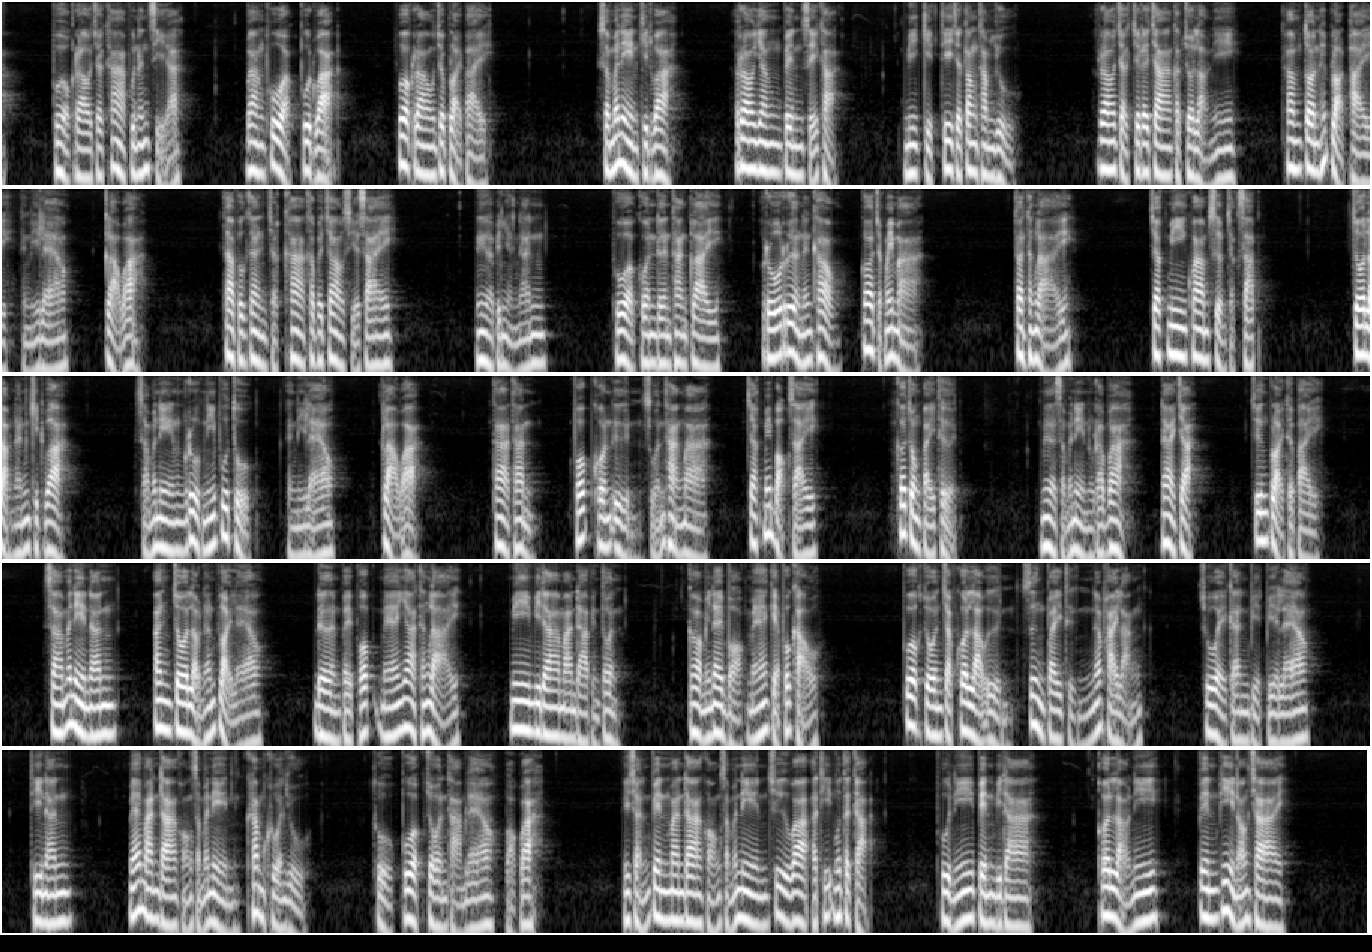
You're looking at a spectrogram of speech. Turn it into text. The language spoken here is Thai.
พวกเราจะฆ่าผู้นั้นเสีย บางพวกพูดว่า พวกเราจะปล่อยไป สมณเณรคิดว่า เรายังเป็นเสขะ มีกิจที่จะต้องทำอยู่ เราจะเจรจากับโจรเหล่านี้ทำตนให้ปลอดภัยอย่างนี้แล้ว กล่าวว่า ถ้าพวกท่านจะฆ่าข้าพเจ้าเสียไซเมื่อเป็นอย่างนั้น พวกคนเดินทางไกล รู้เรื่องนั้นเข้าก็จะไม่มา ท่านทั้งหลายจะมีความเสื่อมจากทรัพย์ โจรเหล่านั้นคิดว่า สามเณรรูปนี้พูดถูกดังนี้แล้ว กล่าวว่า ถ้าท่าน พบคนอื่นสวนทางมาจักไม่บอกไซก็จงไปเถิด เมื่อสามเณรรับว่า ได้จ้ะ จึงปล่อยเธอไป สามเณรนั้น อันโจรเหล่านั้นปล่อยแล้ว เดินไปพบแม้ญาติทั้งหลาย มีบิดามารดาเป็นต้น ก็ไม่ได้บอกแม้แก่พวกเขา พวกโจรจับคนเหล่าอื่นซึ่งไปถึงณภายหลัง ช่วยกันเบียดเบียนแล้ว ทีนั้น แม้มารดาของสมณเณรคร่ำครวญอยู่ ถูกพวกโจรถามแล้วบอกว่าดิฉันเป็นมารดาของสมณเณรชื่อว่าอธิมุตกะ ผู้นี้เป็นบิดา คนเหล่านี้เป็นพี่น้องชาย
